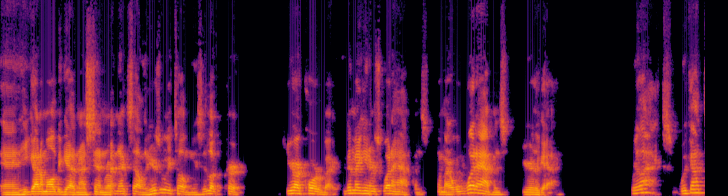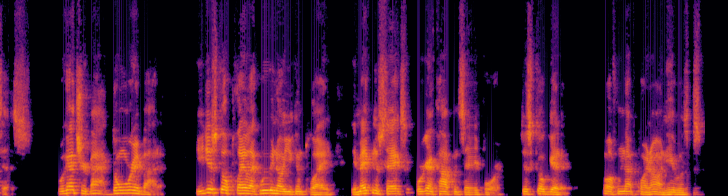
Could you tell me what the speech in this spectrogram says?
and he got them all together. And I stand right next to Ellen. Here's what he told me. He said, Look, Kurt, you're our quarterback. It doesn't make any difference what happens. No matter what happens, you're the guy. Relax. We got this. We got your back. Don't worry about it. You just go play like we know you can play. You make mistakes, we're going to compensate for it. Just go get it. Well, from that point on, he was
